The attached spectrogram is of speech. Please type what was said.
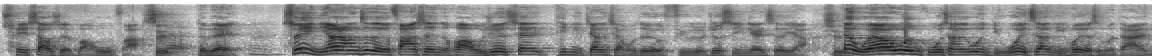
吹哨者保护法，是。对不对？所以你要让这个发生的话，我觉得现在听你这样讲，我都有 feel 了，就是应该这样。是。但我要问国昌一个问题，我也知道你会有什么答案，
